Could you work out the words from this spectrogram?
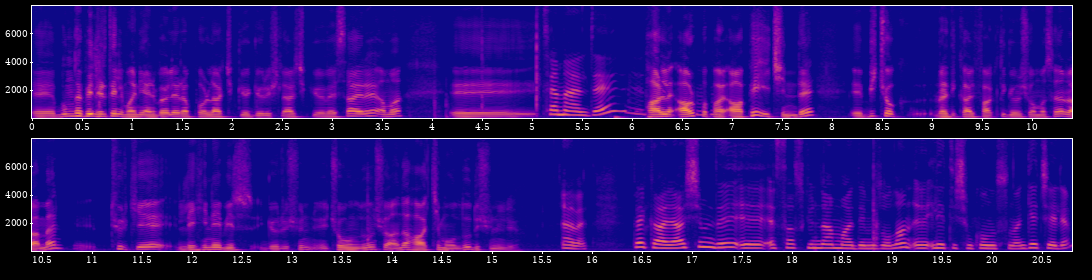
E, bunu da belirtelim hani yani böyle raporlar çıkıyor, görüşler çıkıyor vesaire ama e, Temelde Parla Avrupa Par AP içinde e, birçok radikal farklı görüş olmasına rağmen e, Türkiye lehine bir görüşün e, çoğunluğun şu anda hakim olduğu düşünülüyor. Evet. Pekala şimdi e, esas gündem maddemiz olan e, iletişim konusuna geçelim.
